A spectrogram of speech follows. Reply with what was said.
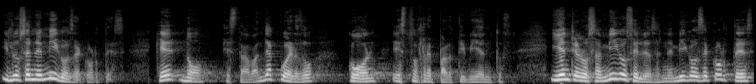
y los enemigos de Cortés, que no estaban de acuerdo con estos repartimientos. Y entre los amigos y los enemigos de Cortés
